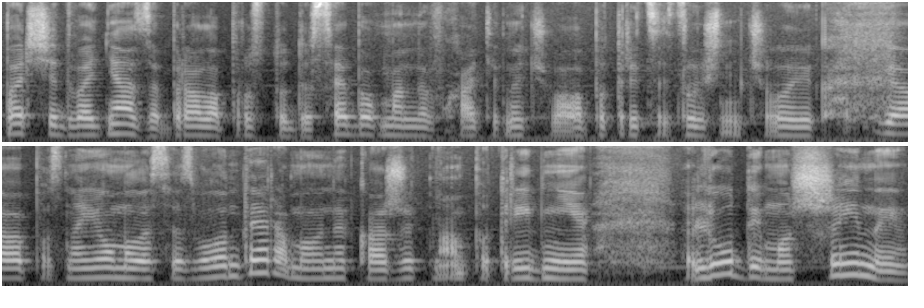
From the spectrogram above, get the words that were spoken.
перші два дні забрала просто до себе. В мене в хаті ночувала по 30 з лишнім чоловік. Я познайомилася з волонтерами. Вони кажуть, нам потрібні люди, машини,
